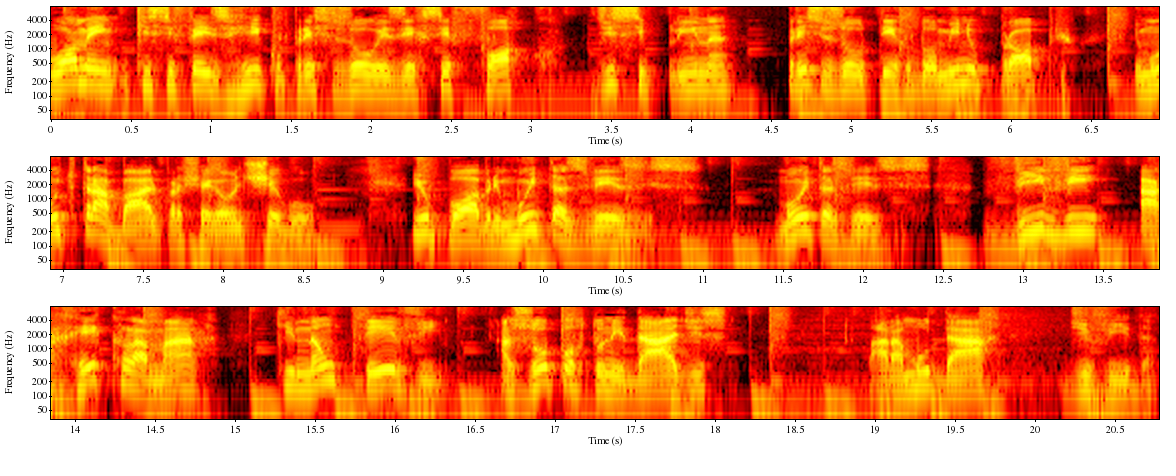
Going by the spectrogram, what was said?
O homem que se fez rico precisou exercer foco, disciplina, precisou ter domínio próprio e muito trabalho para chegar onde chegou. E o pobre, muitas vezes, muitas vezes, vive a reclamar que não teve as oportunidades para mudar de vida.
